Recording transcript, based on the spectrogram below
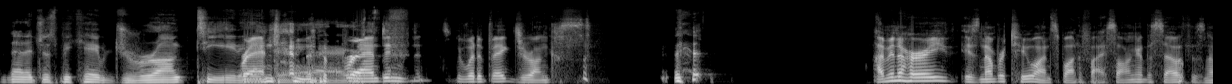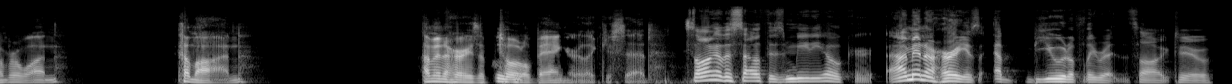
And Then it just became drunk teenagers. Brandon Brandon Winnipeg drunks. I'm in a hurry is number two on Spotify. Song of the South is number one. Come on. I'm in a hurry is a total banger, like you said. Song of the South is mediocre. I'm in a hurry is a beautifully written song too.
